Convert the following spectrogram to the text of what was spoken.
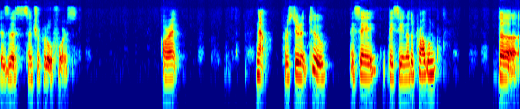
is this centripetal force. All right. Now, for student two, they say they see another problem. The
